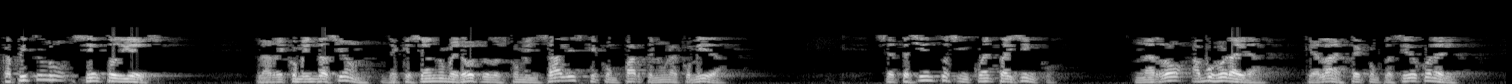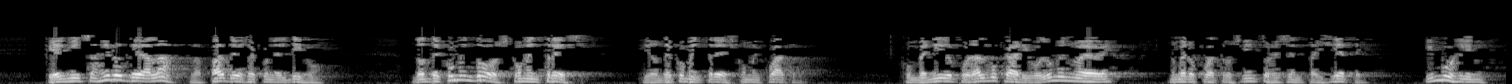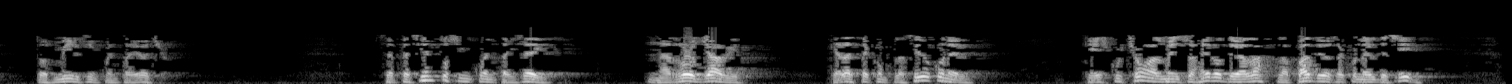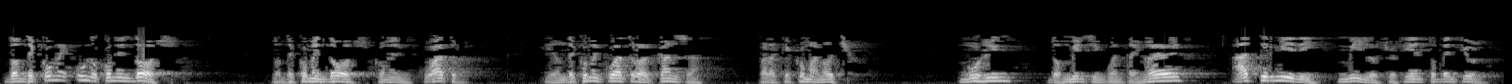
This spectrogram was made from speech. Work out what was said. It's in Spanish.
Capítulo 110. La recomendación de que sean numerosos los comensales que comparten una comida. 755. Narró Abu Huraira, que Alá esté complacido con él, que el mensajero de Alá, la paz de Dios con él, dijo, donde comen dos, comen tres, y donde comen tres, comen cuatro. Convenido por Al-Bukhari, volumen 9, número 467 y Muslim 2058. 756. Narró Yahweh, que Alá esté complacido con él, que escuchó al mensajero de Alá, la paz de Dios con él, decir, donde come uno, comen dos, donde comen dos, comen cuatro, y donde comen cuatro alcanza para que coman ocho. Muslim 2059 at-Tirmidhi, 1821.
